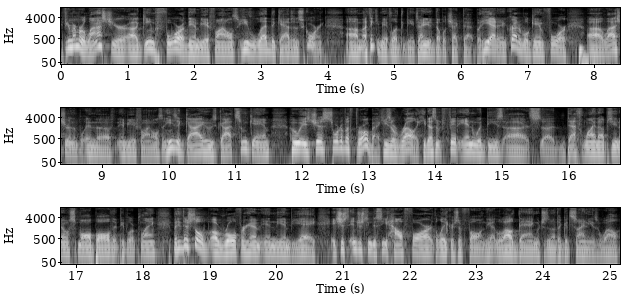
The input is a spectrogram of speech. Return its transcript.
If you remember last year, uh, Game Four of the NBA Finals, he led the Cavs in scoring. Um, I think he may have led the game. So I need to double check that, but he had an incredible Game Four uh, last year in the in the NBA Finals, and he's a guy who's got some game, who is just sort of a throwback. He's a relic. He doesn't fit in with these uh, uh, death lineups, you know, small ball that people are playing, but there's still a role for him in the NBA. It's just interesting to see how far the Lakers have fallen. They got Luol Deng, which is another good signing as well,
